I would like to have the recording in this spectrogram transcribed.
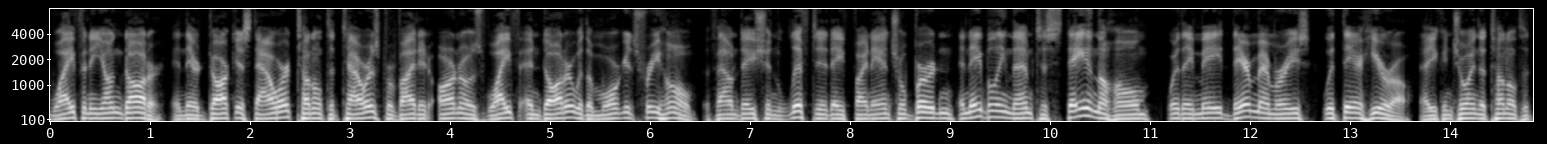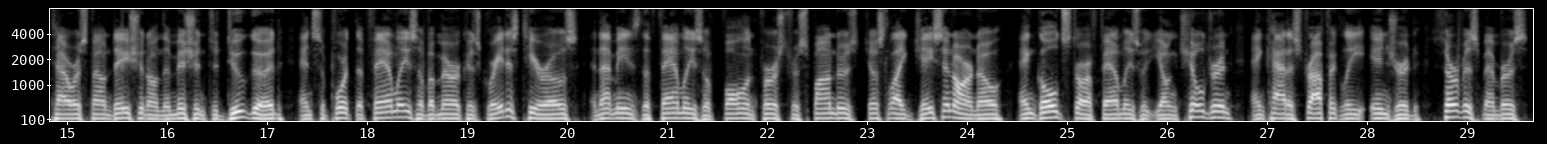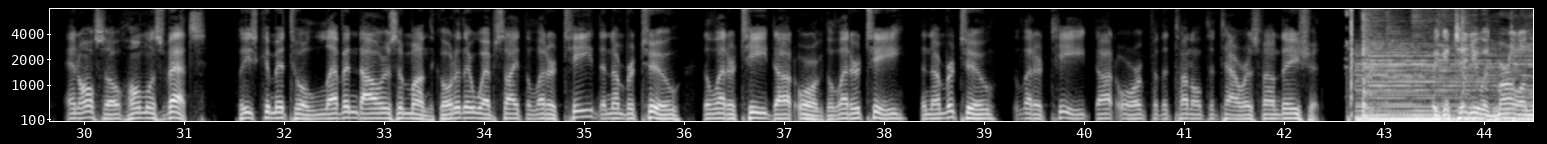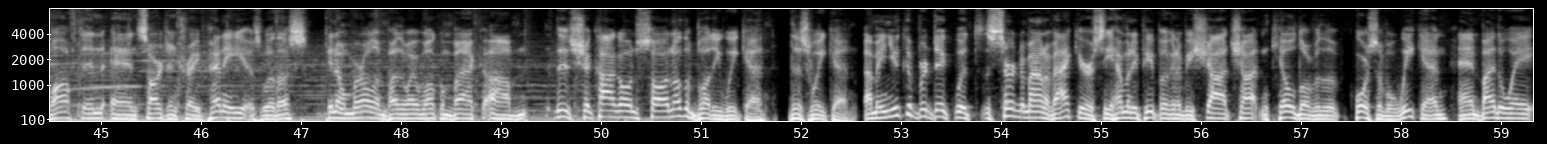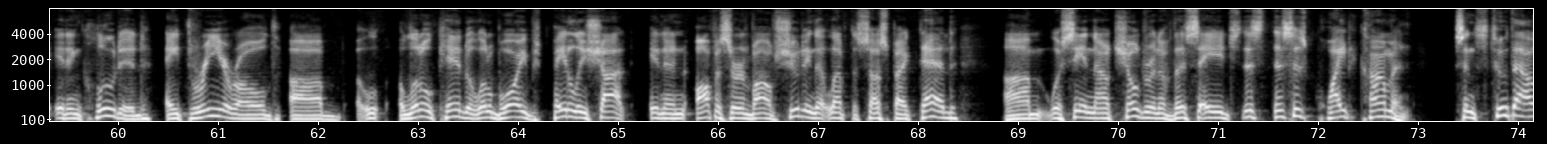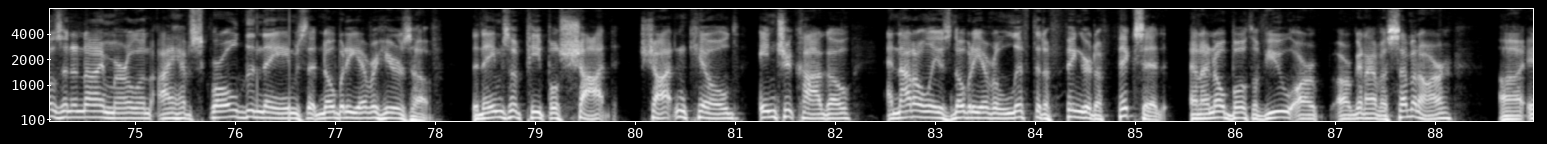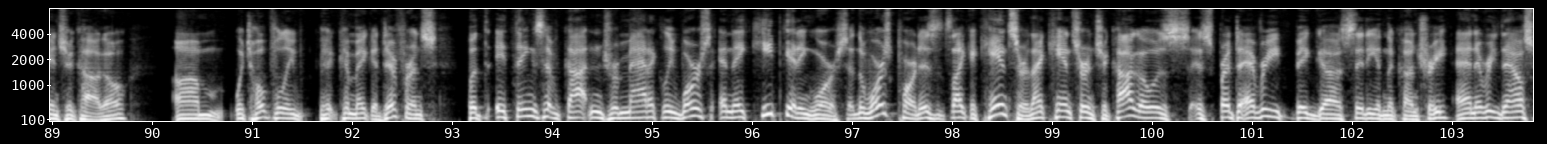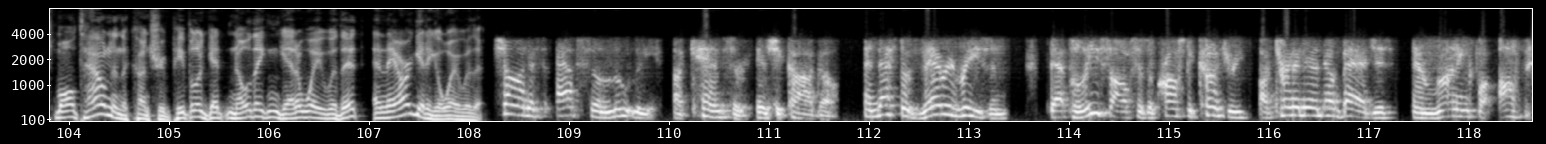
wife and a young daughter. In their darkest hour, Tunnel to Towers provided Arno's wife and daughter with a mortgage free home. The foundation lifted a financial burden, enabling them to stay in the home where they made their memories with their hero. Now you can join the Tunnel to Towers Foundation on the mission to do good and support the families of America's greatest heroes, and that means the families of fallen first responders just like Jason Arno and Gold Star families with young children and catastrophically injured service members and also homeless vets. Please commit to $11 a month. Go to their website, the letter T, the number two, the letter T.org. The letter T, the number two, the letter T.org for the Tunnel to Towers Foundation. We continue with Merlin Lofton and Sergeant Tre Pennie is with us. You know, Merlin, by the way, welcome back. Um, this Chicago saw another bloody weekend this weekend. I mean, you could predict with a certain amount of accuracy how many people are going to be shot, shot and killed over the course of a weekend. And by the way, it included a three year old, uh, a little kid, a little boy fatally shot in an officer involved shooting that left the suspect dead. Um, we're seeing now children of this age. This, this is quite common. Since 2009, Merlin, I have scrolled the names that nobody ever hears of. The names of people shot, shot and killed in Chicago. And not only has nobody ever lifted a finger to fix it, and I know both of you are, are going to have a seminar, uh, in Chicago, um, which hopefully can make a difference but it, things have gotten dramatically worse and they keep getting worse. And the worst part is it's like a cancer. That cancer in Chicago is, is spread to every big uh, city in the country and every now small town in the country. People are get, know they can get away with it and they are getting away with it. Sean, it's absolutely a cancer in Chicago. And that's the very reason that police officers across the country are turning in their badges and running for office.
